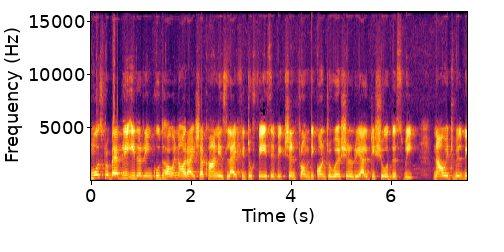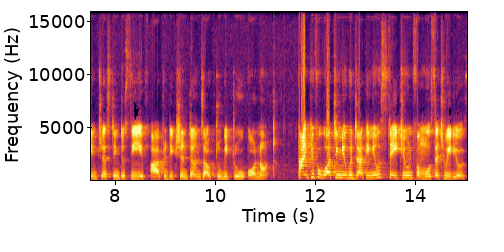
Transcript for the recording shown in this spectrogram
Most probably either Rinku Dhawan or Ayesha Khan is likely to face eviction from the controversial reality show this week. Now it will be interesting to see if our prediction turns out to be true or not. Thank you for watching New Gujarati News. Stay tuned for more such videos.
